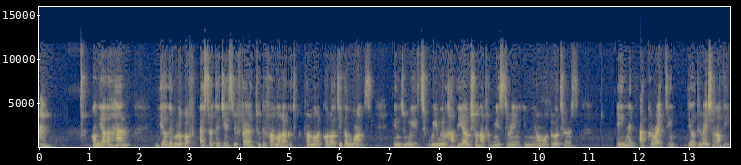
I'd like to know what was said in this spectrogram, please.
On the other hand, the other group of strategies refer to the pharmacological ones, in which we will have the option of administering immunomodulators aimed at correcting the alteration of the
